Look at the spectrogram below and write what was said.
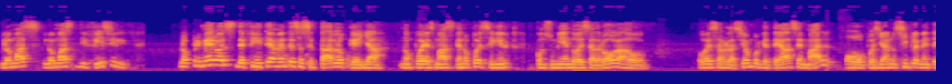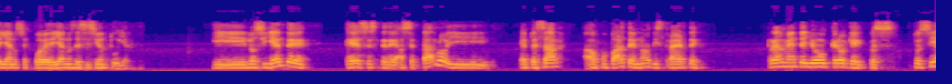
lo más, lo más difícil, lo primero es definitivamente aceptar lo que ya no puedes más, que no puedes seguir consumiendo esa droga o, o esa relación porque te hace mal o pues ya no, simplemente ya no se puede, ya no es decisión tuya. Y lo siguiente es este de aceptarlo y empezar a ocuparte, ¿no? Distraerte. Realmente yo creo que pues pues sí,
